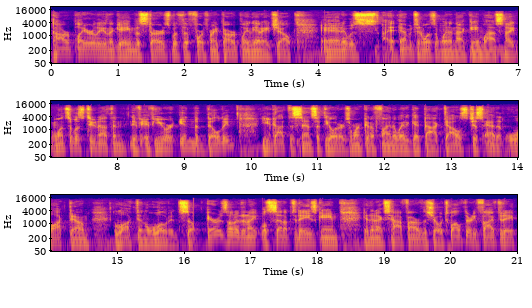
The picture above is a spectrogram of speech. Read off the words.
power play early in the game. The Stars with the fourth-ranked power play in the NHL, and it was Edmonton wasn't winning that game last night. Once it was two nothing, if if you were in the building, you got the sense that the Oilers weren't going to find a way to to get back. Dallas just had it locked down, locked and loaded. So Arizona tonight will set up today's game in the next half hour of the show. 12:35 today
